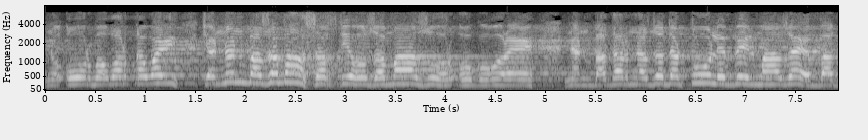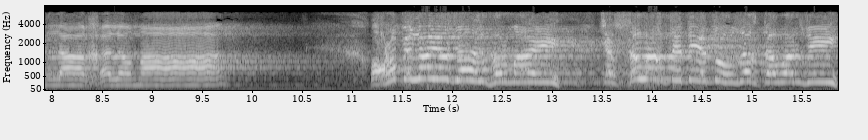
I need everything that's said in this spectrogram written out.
نو اور به ورته وای چې نن به زما سختي او زما زور وګوره نن بدر نزد د ټول بل بدلا خلما۔ اور رب الله فرمائی چې سوخت دې دوزخ ته ورځي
